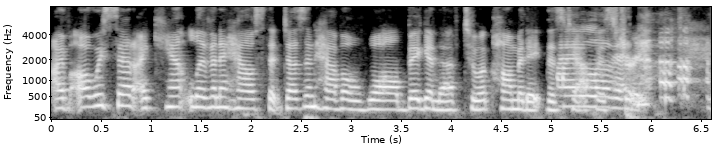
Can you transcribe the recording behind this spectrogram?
I've always said I can't live in a house that doesn't have a wall big enough to accommodate this I love tapestry. it.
